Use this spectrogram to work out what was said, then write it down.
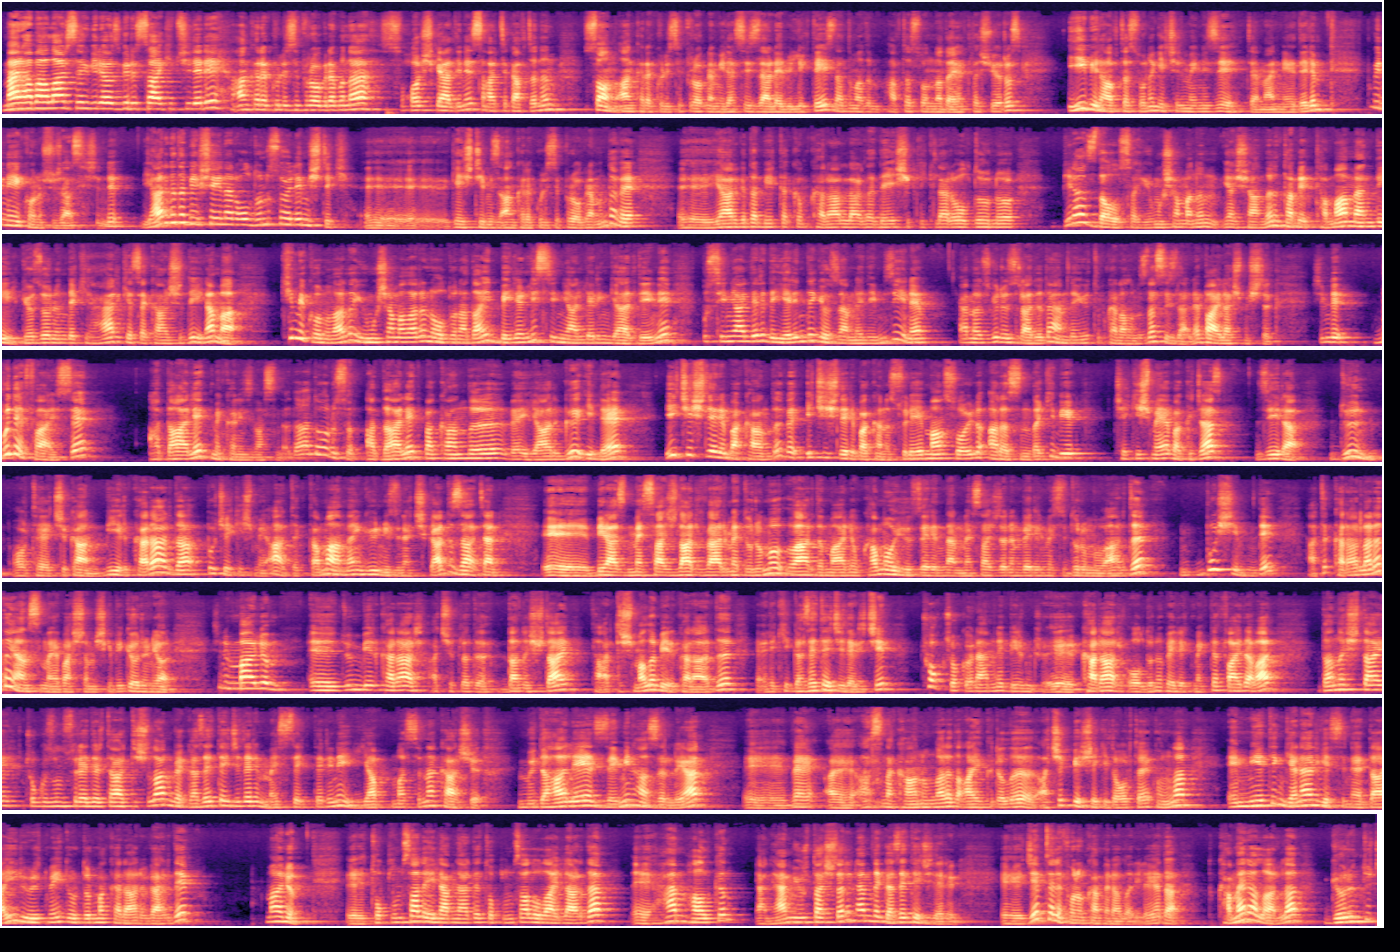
Merhabalar sevgili Özgürüz takipçileri. Ankara Kulisi programına hoş geldiniz. Artık haftanın son Ankara Kulisi programıyla sizlerle birlikteyiz. Adım adım hafta sonuna da yaklaşıyoruz. İyi bir hafta sonu geçirmenizi temenni edelim. Bugün neyi konuşacağız? Şimdi yargıda bir şeyler olduğunu söylemiştik ee, geçtiğimiz Ankara Kulisi programında ve e, yargıda bir takım kararlarda değişiklikler olduğunu, biraz da olsa yumuşamanın yaşandığını tabii tamamen değil, göz önündeki herkese karşı değil ama kimi konularda yumuşamaların olduğuna dair belirli sinyallerin geldiğini, bu sinyalleri de yerinde gözlemlediğimizi yine hem Özgürüz Radyo'da hem de YouTube kanalımızda sizlerle paylaşmıştık. Şimdi bu defa ise adalet mekanizmasında daha doğrusu Adalet Bakanlığı ve yargı ile İçişleri Bakanlığı ve İçişleri Bakanı Süleyman Soylu arasındaki bir çekişmeye bakacağız. Zira dün ortaya çıkan bir karar da bu çekişmeyi artık tamamen gün yüzüne çıkardı. Zaten e, biraz mesajlar verme durumu vardı malum kamuoyu üzerinden mesajların verilmesi durumu vardı. Bu şimdi artık kararlara da yansımaya başlamış gibi görünüyor. Şimdi malum e, dün bir karar açıkladı Danıştay tartışmalı bir karardı. Hele ki gazeteciler için çok çok önemli bir e, karar olduğunu belirtmekte fayda var. Danıştay çok uzun süredir tartışılan ve gazetecilerin mesleklerini yapmasına karşı müdahaleye zemin hazırlayan e, ve e, aslında kanunlara da aykırılığı açık bir şekilde ortaya konulan emniyetin genelgesine dair yürütmeyi durdurma kararı verdi. Malum e, toplumsal eylemlerde, toplumsal olaylarda e, hem halkın yani hem yurttaşların hem de gazetecilerin e, cep telefonu kameralarıyla ya da kameralarla görüntü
